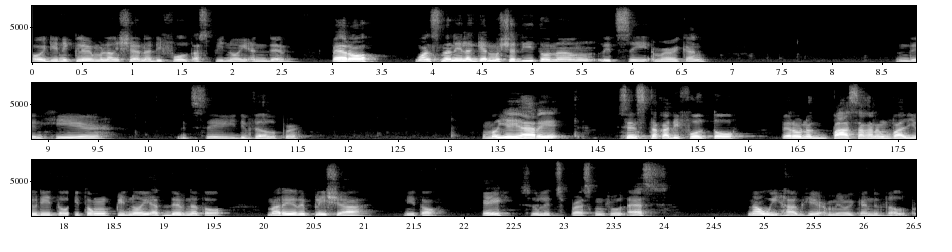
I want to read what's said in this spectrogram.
O dineclare mo lang siya na default as Pinoy and Dev. Pero, once na nilagyan mo siya dito ng, let's say, American, and then here, let's say, developer, ang magyayari, since naka-default to, pero nagpasa ka ng value dito, itong Pinoy at Dev na to, marireplace siya nito. Okay? So, let's press Ctrl S. Now we have here American developer.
